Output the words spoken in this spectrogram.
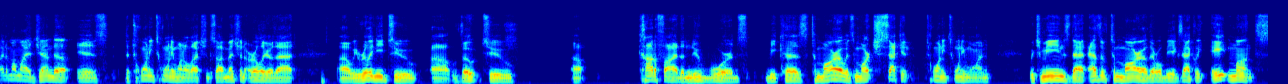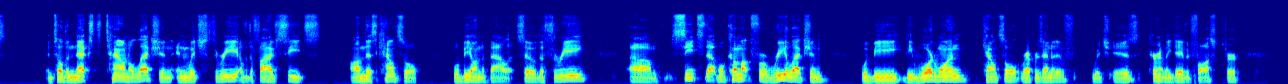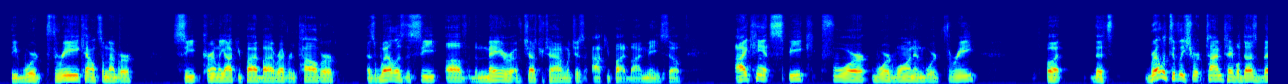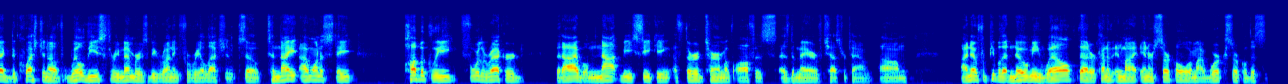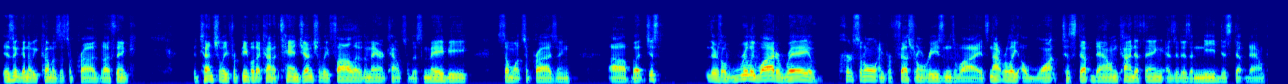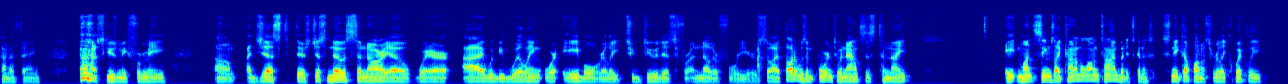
item on my agenda is the 2021 election. So I mentioned earlier that uh, we really need to uh, vote to uh, codify the new wards because tomorrow is March 2nd, 2021, which means that as of tomorrow, there will be exactly eight months until the next town election in which three of the five seats on this council will be on the ballot. So the three um, seats that will come up for reelection would be the Ward 1 Council representative, which is currently David Foster, the Ward 3 council member seat currently occupied by Reverend Tolliver, as well as the seat of the mayor of Chestertown, which is occupied by me. So I can't speak for Ward 1 and Ward 3, but the relatively short timetable does beg the question of will these three members be running for reelection? So tonight, I want to state publicly for the record that I will not be seeking a third term of office as the mayor of Chestertown. Um, I know for people that know me well, that are kind of in my inner circle or my work circle, this isn't going to become as a surprise, but I think potentially for people that kind of tangentially follow the mayor and council, this may be somewhat surprising. Uh, but just there's a really wide array of personal and professional reasons why it's not really a want to step down kind of thing as it is a need to step down kind of thing. Excuse me, for me. Um, I just, there's just no scenario where I would be willing or able really to do this for another four years. So I thought it was important to announce this tonight. Eight months seems like kind of a long time, but it's going to sneak up on us really quickly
